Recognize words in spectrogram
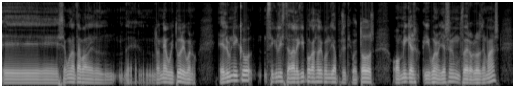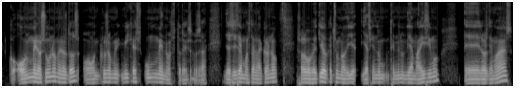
eh, segunda etapa del, del René Tour. Y bueno, el único ciclista del equipo que ha salido con día positivo. Todos, o Mikel, y bueno, ya es un cero. Los demás o un menos uno, menos dos, o incluso Mikes un menos tres. O sea, y así se muestra en la crono, salvo Betty, que ha hecho uno 10 y haciendo teniendo un día malísimo. Eh, los demás,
